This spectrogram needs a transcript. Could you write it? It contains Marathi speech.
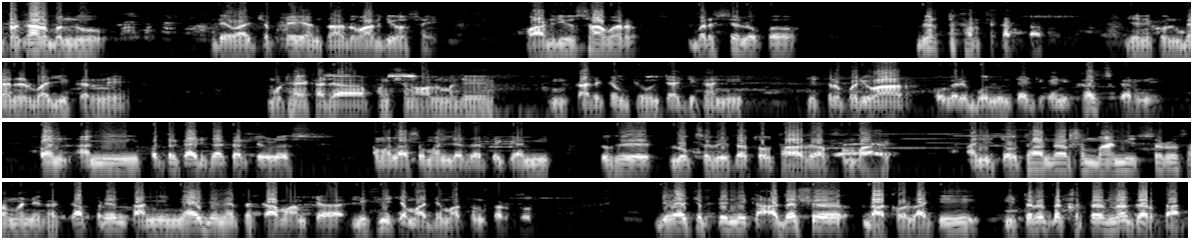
पत्रकार बंधू देवा चपटे यांचा आज वाढदिवस आहे. वाढदिवसावर बरेचसे लोक व्यर्थ खर्च करतात. जेणेकरून बॅनरबाजी करणे मोठ्या एखाद्या फंक्शन हॉलमध्ये कार्यक्रम ठेवून त्या ठिकाणी मित्रपरिवार वगैरे बोलून त्या ठिकाणी खर्च करणे. पण आम्ही पत्रकारिता करते वेळेस आम्हाला असं मानलं जातं की आम्ही लोकसभेचा चौथा आधारस्तंभ आहे. आणि चौथा अंधारसंभ आम्ही सर्वसामान्य घटकापर्यंत आम्ही न्याय देण्याचं काम आमच्या लेखणीच्या माध्यमातून करतो. देवा चपटेने एक आदर्श दाखवला की इतरत्र खतर न करता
